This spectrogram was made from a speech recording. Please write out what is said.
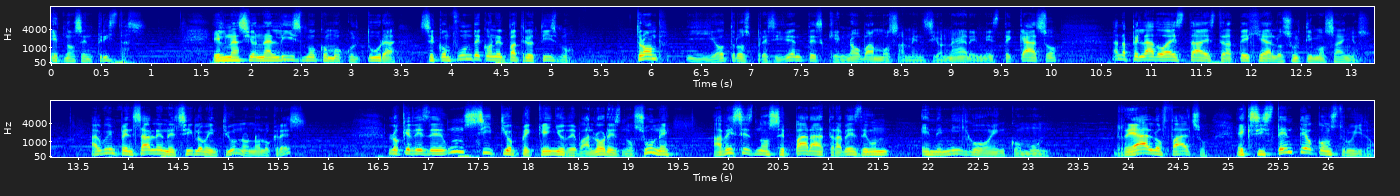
etnocentristas. El nacionalismo como cultura se confunde con el patriotismo. Trump y otros presidentes que no vamos a mencionar en este caso han apelado a esta estrategia los últimos años. Algo impensable en el siglo XXI, ¿no lo crees? Lo que desde un sitio pequeño de valores nos une, a veces nos separa a través de un enemigo en común real o falso, existente o construido.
